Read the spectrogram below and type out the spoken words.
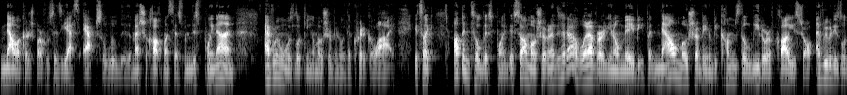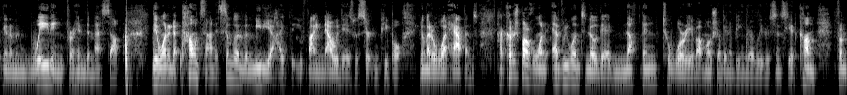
now HaKadosh Baruch Hu says, yes, absolutely. The Meshech Chochmah says, from this point on, everyone was looking at Moshe Rabbeinu with a critical eye. It's like up until this point, they saw Moshe Rabbeinu and they said, "Oh, whatever, you know, maybe." But now Moshe Rabbeinu becomes the leader of Klal Yisrael. Everybody's looking at him and waiting for him to mess up. They wanted to pounce on it, similar to the media hype that you find nowadays with certain people. No matter what happens, Hakadosh Baruch Hu wanted everyone to know they had nothing to worry about Moshe Rabbeinu being their leader, since he had come from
